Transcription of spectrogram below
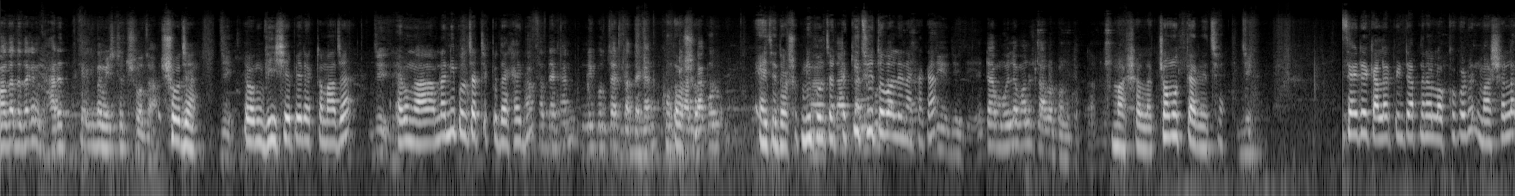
মাজারটা দেখেন ঘাড়ের থেকে একদম স্ট্রেট সোজা। সোজা। জি। এবং ভি শেপের একটা মাজা। জি এবং আমরা নিপল চারটা একটু দেখাই দিই। আচ্ছা দেখেন নিপুল চারটা দেখেন খুব ঠান্ডা করুন এই যে দর্শক নিপল চারটা কিছুই তো বলে না কাকা। জি জি জি। এটা মহিলা মানুষ লালন পালন করতে হবে। মার্শাল্লাহ চমৎকার রয়েছে জি। সাইডের কালার প্রিন্টটা আপনারা লক্ষ্য করবেন মার্শাল্লাহ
